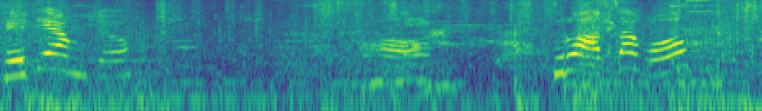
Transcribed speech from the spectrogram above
대대양조. 어 들어왔다고? 눈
